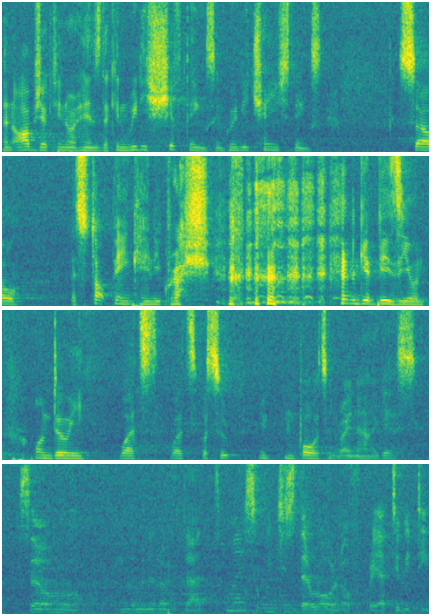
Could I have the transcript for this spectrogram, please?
an object in our hands that can really shift things and really change things. So let's stop playing Candy Crush and get busy on, on doing what's, what's, what's important right now, I guess. So, in the middle of that mess, which is the role of creativity?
